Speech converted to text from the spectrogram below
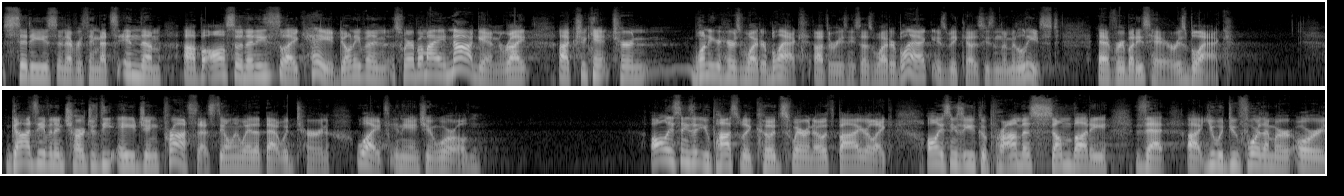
cities and everything that's in them. Uh, but also, then He's like, hey, don't even swear by my noggin, right? Because uh, you can't turn one of your hairs white or black. Uh, the reason He says white or black is because He's in the Middle East. Everybody's hair is black. God's even in charge of the aging process, the only way that that would turn white in the ancient world. All these things that you possibly could swear an oath by—are like all these things that you could promise somebody that uh, you would do for them, or, or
